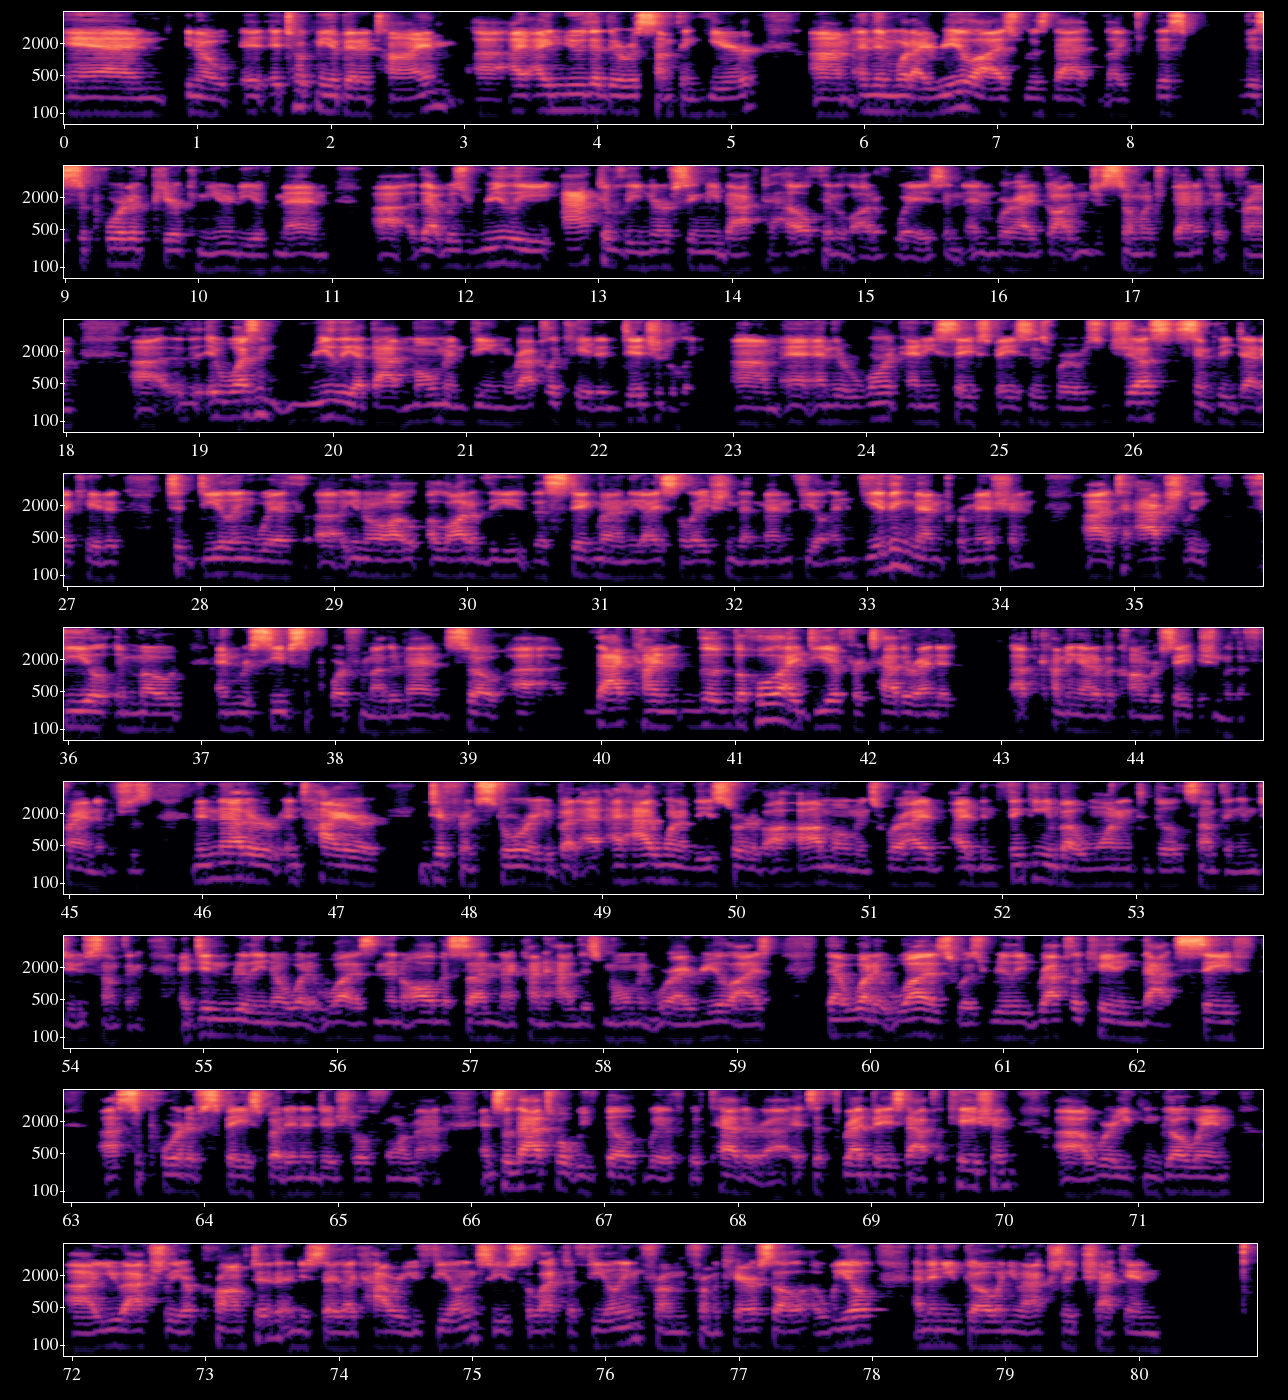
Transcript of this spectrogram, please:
and you know it, it took me a bit of time uh, I, I, knew that there was something here um, and then what i realized was that like this this supportive peer community of men uh, that was really actively nursing me back to health in a lot of ways and, and where I had gotten just so much benefit from. Uh, it wasn't really at that moment being replicated digitally. Um, and, and, there weren't any safe spaces where it was just simply dedicated to dealing with, uh, you know, a, a, lot of the the stigma and the isolation that men feel, and giving men permission uh, to actually feel, emote, and receive support from other men. So uh, that kind, the the whole idea for Tether ended up coming out of a conversation with a friend, which is another entire different story. But I, I, had one of these sort of aha moments where I I'd been thinking about wanting to build something and do something. I didn't really know what it was, and then all of a sudden I kind of had this moment where I realized that what it was was really replicating that safe uh, supportive space, but in a digital format. And so that's what we've built with with Tether. Uh, it's a thread-based application uh, where you can go in. Uh, you actually are prompted, and you say like, "How are you feeling?" So you select a feeling from from a carousel, a wheel, and then you go and you actually check in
